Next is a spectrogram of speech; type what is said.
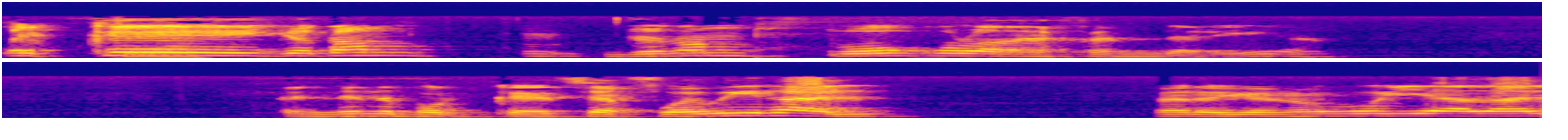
Es que yo, yo tampoco la defendería. ¿Entiendes? Porque se fue viral, pero yo no voy a dar,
